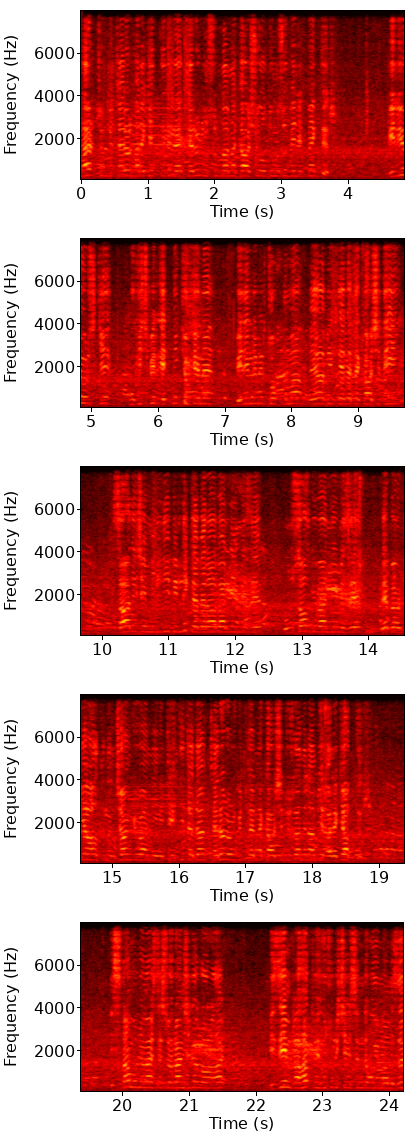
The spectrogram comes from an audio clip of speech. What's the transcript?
her türlü terör hareketleri ve terör unsurlarına karşı olduğumuzu belirtmektir. Biliyoruz ki bu hiçbir etnik kökene, belirli bir topluma veya bir devlete karşı değil, sadece milli birlik ve beraberliğimizi, ulusal güvenliğimizi ve bölge halkının can güvenliğini tehdit eden terör örgütlerine karşı düzenlenen bir harekattır. İstanbul Üniversitesi öğrencileri olarak bizim rahat ve huzur içerisinde uyumamızı,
